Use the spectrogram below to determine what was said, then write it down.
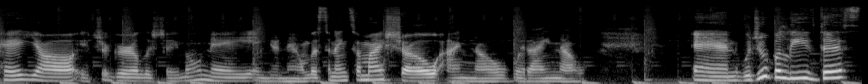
Hey y'all, it's your girl, Lachey Monet, and you're now listening to my show, I Know What I Know. And would you believe this?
